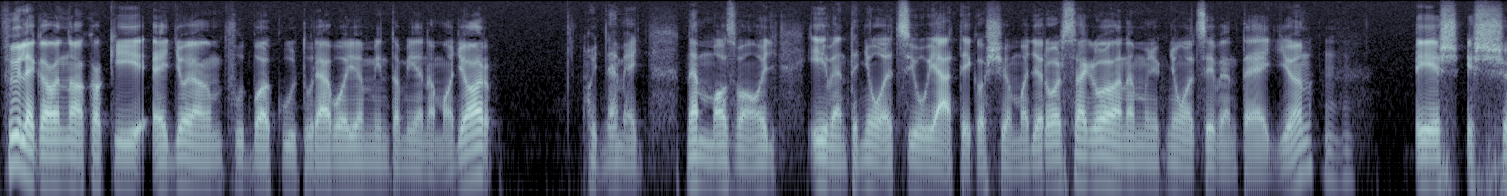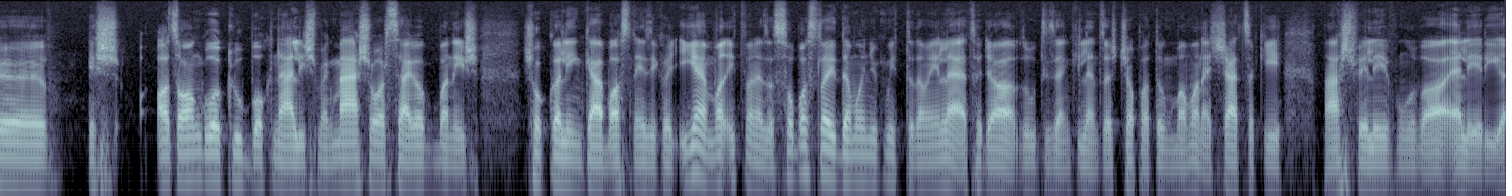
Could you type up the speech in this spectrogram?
Főleg annak, aki egy olyan futballkultúrából jön, mint amilyen a magyar, hogy nem, egy, nem az van, hogy évente 8 jó játékos jön Magyarországról, hanem mondjuk 8 évente egy jön, uh-huh. és, és, és az angol kluboknál is, meg más országokban is sokkal inkább azt nézik, hogy igen, van, itt van ez a szoboszlai, de mondjuk mit tudom én, lehet, hogy az U19-es csapatunkban van egy srác, aki másfél év múlva eléri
